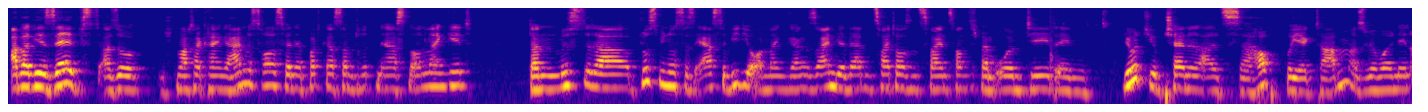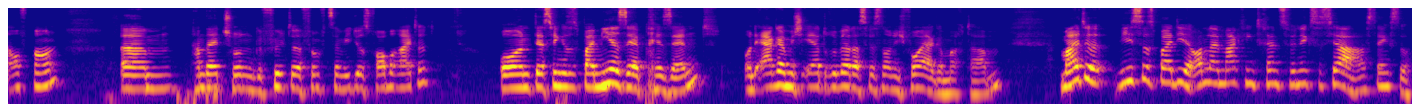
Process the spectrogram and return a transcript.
Aber wir selbst, also ich mache da kein Geheimnis draus, wenn der Podcast am 3.1. online geht, dann müsste da plus minus das erste Video online gegangen sein. Wir werden 2022 beim OMT den YouTube-Channel als äh, Hauptprojekt haben. Also wir wollen den aufbauen. Ähm, haben da jetzt schon gefühlte 15 Videos vorbereitet. Und deswegen ist es bei mir sehr präsent und ärgere mich eher drüber, dass wir es noch nicht vorher gemacht haben. Malte, wie ist es bei dir? Online-Marketing-Trends für nächstes Jahr? Was denkst du?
